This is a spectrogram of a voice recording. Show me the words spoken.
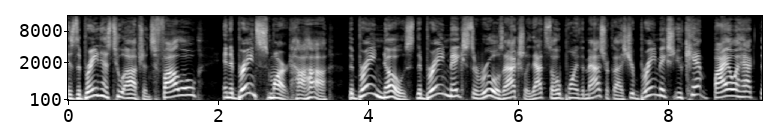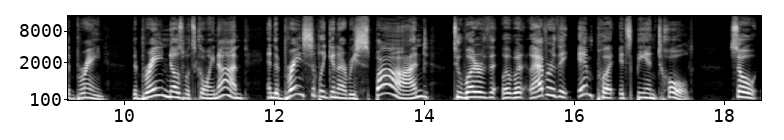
is the brain has two options follow, and the brain's smart, haha. The brain knows. The brain makes the rules, actually. That's the whole point of the masterclass. Your brain makes, you can't biohack the brain. The brain knows what's going on, and the brain's simply going to respond to whatever the, whatever the input it's being told. So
